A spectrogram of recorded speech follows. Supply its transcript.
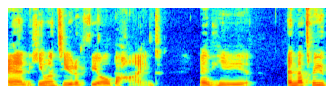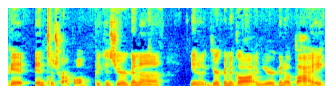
and he wants you to feel behind. And he and that's where you get into trouble because you're gonna you know, you're to go out and you're to buy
